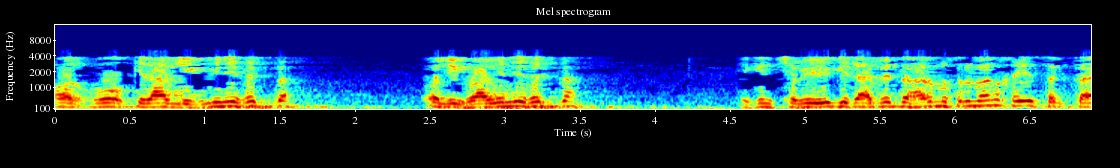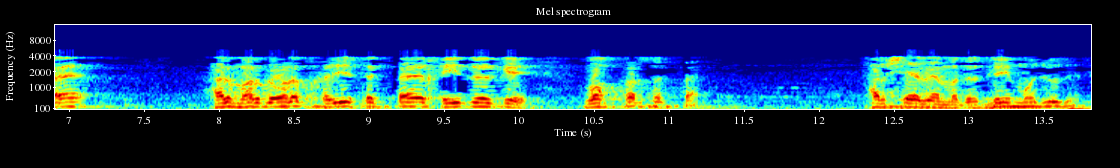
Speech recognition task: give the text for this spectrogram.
اور وہ کتاب لکھ بھی نہیں سکتا اور لکھوا بھی نہیں سکتا۔ لیکن چھپی ہوئی کتابیں تو ہر مسلمان خرید سکتا ہے، ہر مرد عورت خرید سکتا ہے، خرید کر کے وقف کر سکتا ہے۔ ہر شہر میں مدرسے بھی موجود ہیں۔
